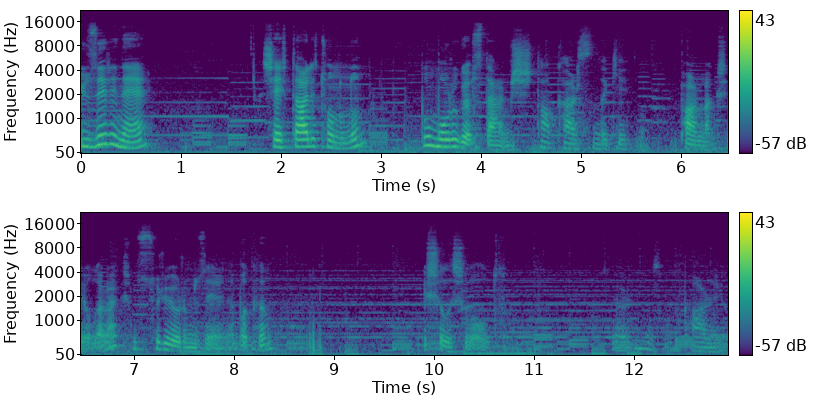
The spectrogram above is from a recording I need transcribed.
Üzerine şeftali tonunun bu moru göstermiş tam karşısındaki parlak şey olarak. Şimdi sürüyorum üzerine bakın. Işıl ışıl oldu. Gördünüz mü? Parlıyor.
